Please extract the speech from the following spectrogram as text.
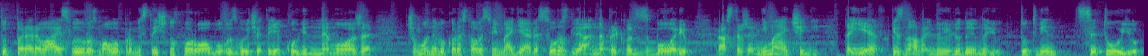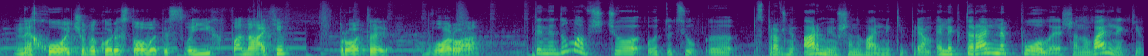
Тут перериває свою розмову про містичну хворобу, озвучити яку він не може. Чому не використовує свій медіаресурс для, наприклад, зборів, раз ти вже в Німеччині та є впізнавальною людиною. Тут він цитую: не хочу використовувати своїх фанатів проти ворога. Ти не думав, що от оцю е, справжню армію шанувальників, прям електоральне поле шанувальників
